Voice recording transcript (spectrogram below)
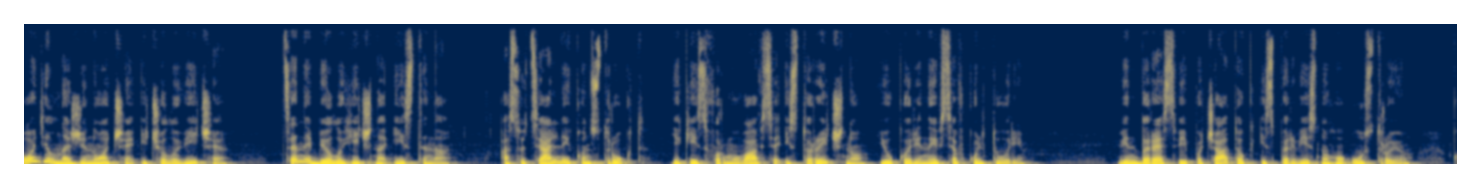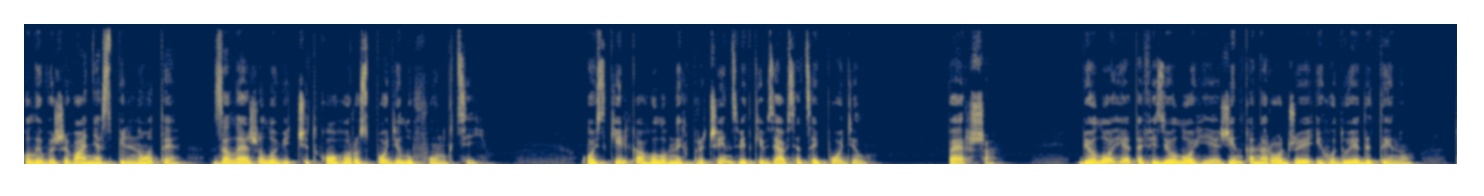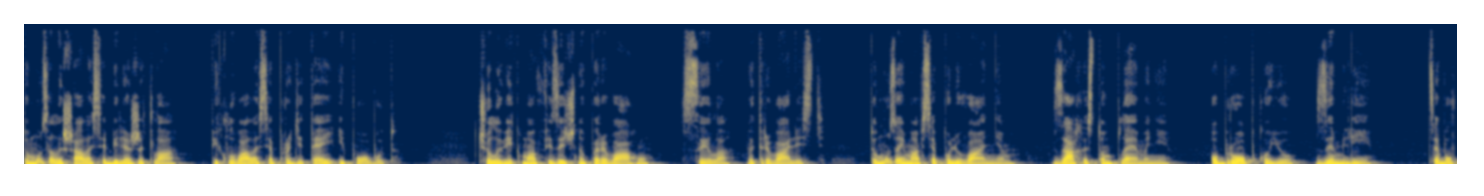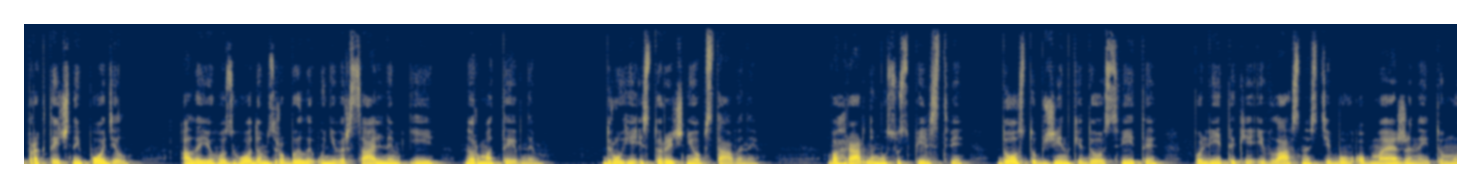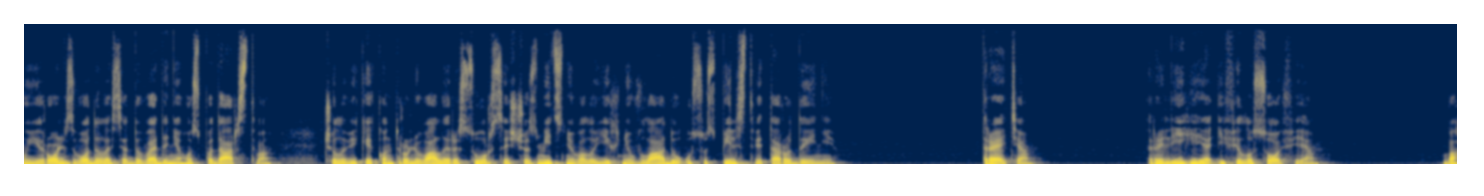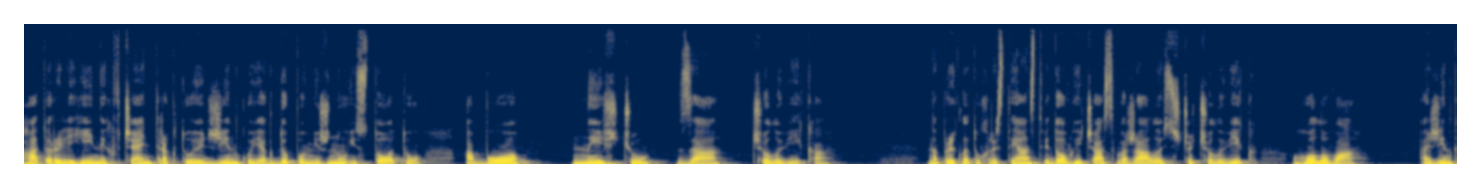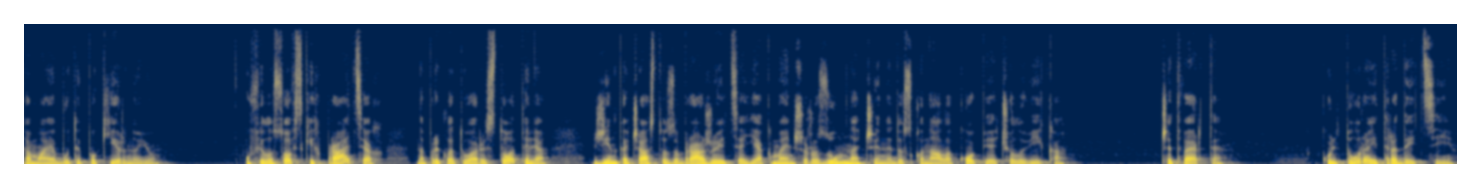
Поділ на жіноче і чоловіче це не біологічна істина, а соціальний конструкт, який сформувався історично і укорінився в культурі. Він бере свій початок із первісного устрою, коли виживання спільноти залежало від чіткого розподілу функцій. Ось кілька головних причин, звідки взявся цей поділ. Перша. Біологія та фізіологія жінка народжує і годує дитину, тому залишалася біля житла, піклувалася про дітей і побут. Чоловік мав фізичну перевагу, сила, витривалість, тому займався полюванням, захистом племені, обробкою, землі. Це був практичний поділ, але його згодом зробили універсальним і нормативним. Другі історичні обставини. В аграрному суспільстві доступ жінки до освіти, політики і власності був обмежений, тому її роль зводилася до ведення господарства. Чоловіки контролювали ресурси, що зміцнювало їхню владу у суспільстві та родині. Третя. Релігія і філософія. Багато релігійних вчень трактують жінку як допоміжну істоту або нижчу за чоловіка. Наприклад, у християнстві довгий час вважалось, що чоловік голова, а жінка має бути покірною. У філософських працях, наприклад, у Аристотеля, жінка часто зображується як менш розумна чи недосконала копія чоловіка. Четверте. Культура і традиції.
